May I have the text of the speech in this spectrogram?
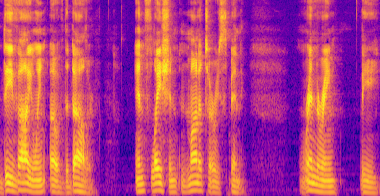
devaluing of the dollar, inflation and monetary spending, rendering the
